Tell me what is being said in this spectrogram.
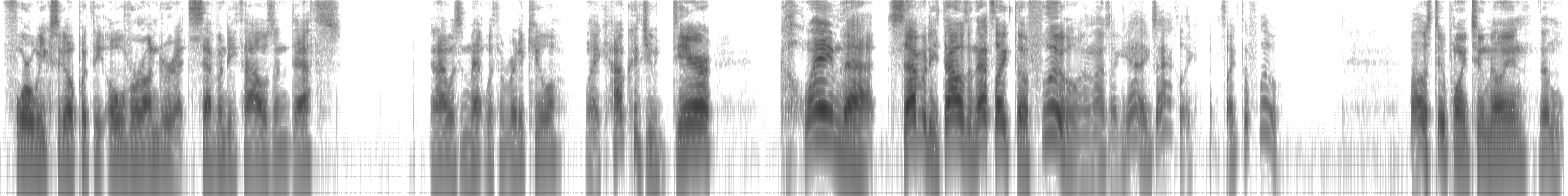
four weeks ago put the over under at 70,000 deaths, and I was met with ridicule. Like, how could you dare claim that 70,000? That's like the flu. And I was like, yeah, exactly. It's like the flu. Well, it was 2.2 million. Then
